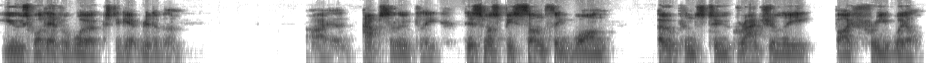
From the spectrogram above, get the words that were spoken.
use whatever works to get rid of them. I absolutely. This must be something one opens to gradually by free will.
